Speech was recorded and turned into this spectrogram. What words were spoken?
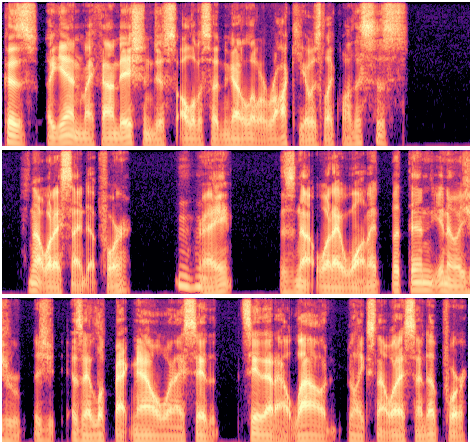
because again, my foundation just all of a sudden got a little rocky. I was like, well, this is not what I signed up for, Mhm. right? This is not what I wanted. But then, you know, as you as you as I look back now, when I say that say that out loud, like it's not what I signed up for.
